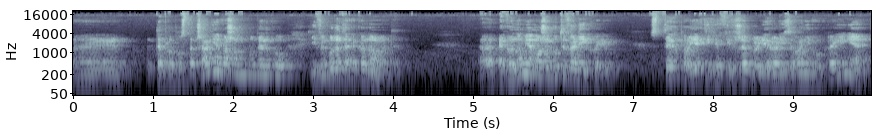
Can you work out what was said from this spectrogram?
е, теплопостачання в вашому будинку, і ви будете економити. Е, Економія може бути великою. З тих проєктів, які вже були реалізовані в Україні,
